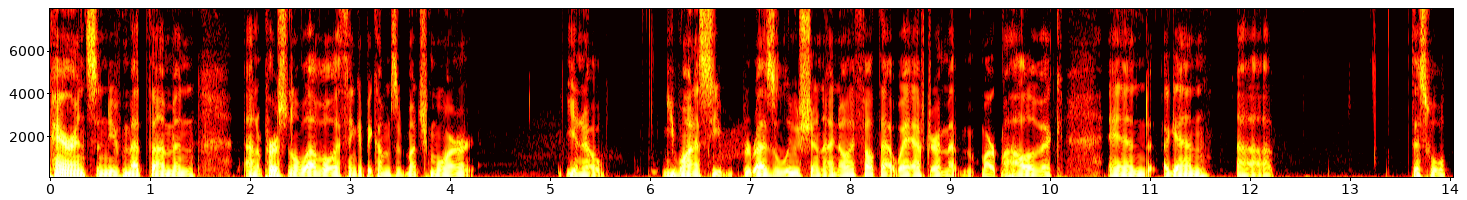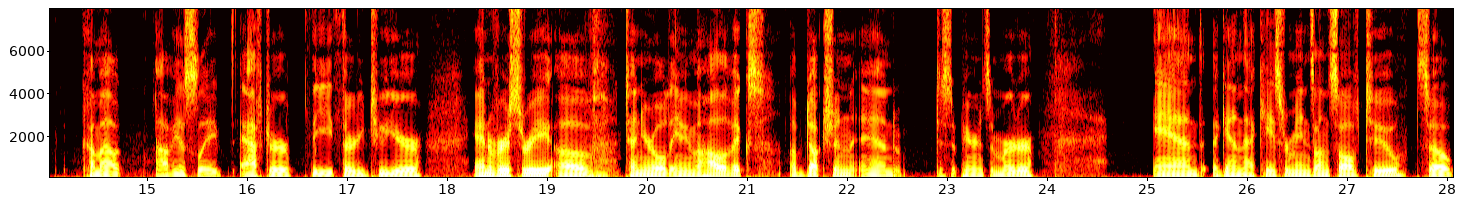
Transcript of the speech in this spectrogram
parents and you've met them and on a personal level, I think it becomes much more, you know, you want to see resolution. I know I felt that way after I met Mark Mihaljevic. And again, uh, this will come out obviously after the 32 year anniversary of 10 year old Amy Mihaljevic's abduction and disappearance and murder. And again, that case remains unsolved too. So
